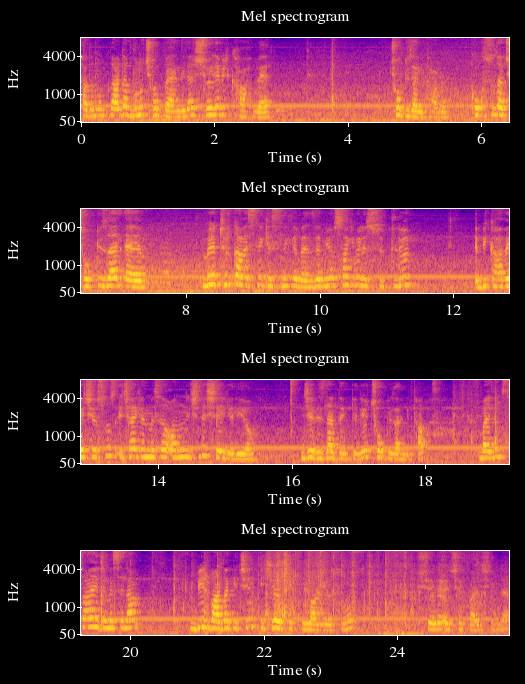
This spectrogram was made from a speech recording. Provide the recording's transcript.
Tadımlıklarda bunu çok beğendiler. Şöyle bir kahve. Çok güzel bir kahve. Kokusu da çok güzel. Ee, böyle Türk kahvesine kesinlikle benzemiyor. Sanki böyle sütlü e, bir kahve içiyorsunuz. İçerken mesela onun içinde şey geliyor. Cevizler denk geliyor. Çok güzel bir tat. Bayıldım. Sadece mesela bir bardak için iki ölçek kullanıyorsunuz. Şöyle ölçek var içinde.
